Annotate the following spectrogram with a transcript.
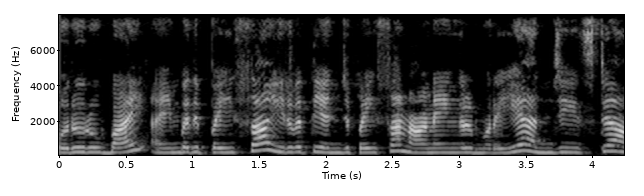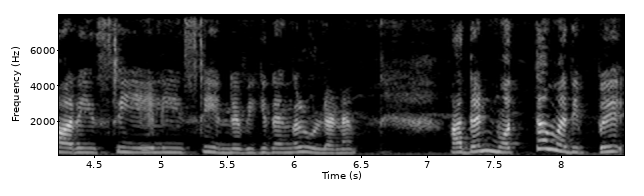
ஒரு ரூபாய் ஐம்பது பைசா இருபத்தி அஞ்சு பைசா நாணயங்கள் முறையே அஞ்சு இஸ்ட்டு ஆறு இஸ்ட்டு ஏழு இஸ்ட்டு என்ற விகிதங்கள் உள்ளன. அதன் மொத்த மதிப்பு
